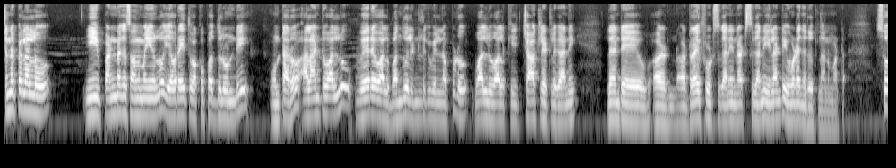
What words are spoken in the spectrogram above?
చిన్నపిల్లలు ఈ పండగ సమయంలో ఎవరైతే ఒక్క పొద్దులు ఉండి ఉంటారో అలాంటి వాళ్ళు వేరే వాళ్ళు బంధువుల ఇంటికి వెళ్ళినప్పుడు వాళ్ళు వాళ్ళకి చాక్లెట్లు కానీ లేదంటే డ్రై ఫ్రూట్స్ కానీ నట్స్ కానీ ఇలాంటివి ఇవ్వడం జరుగుతుంది అనమాట సో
